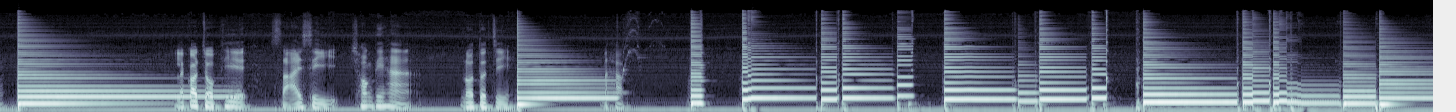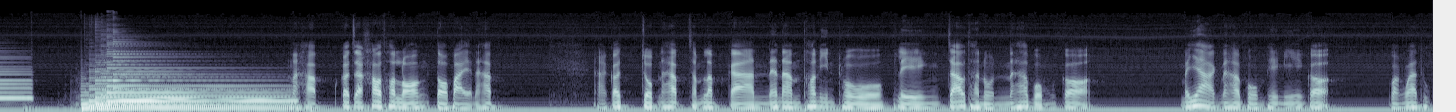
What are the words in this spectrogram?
2 แล้วก็จบที่สาย 4 ช่องที่ 5 โนตตัว G นะครับ จะเข้าท่อนร้องต่อไปนะครับก็จบนะครับสำหรับการแนะนำท่อนอินโทรเพลงเจ้าถนนนะครับผมก็ไม่ยากนะครับผมเพลงนี้ก็หวังว่าทุก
